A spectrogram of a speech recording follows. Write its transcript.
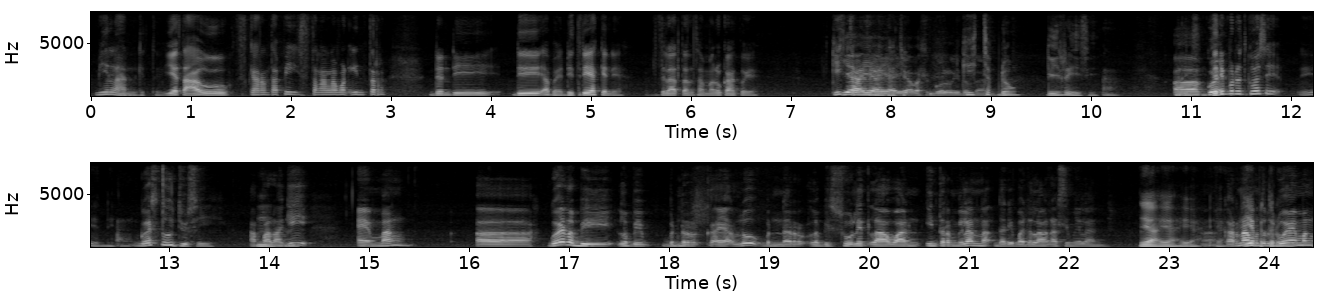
Milan gitu? Ya tahu sekarang tapi setelah lawan Inter dan di di apa ya? Diteriakin ya. Zlatan sama Lukaku ya. Iya, iya, ternyata, iya, Cuk. iya, pas gol itu Kicep kan. dong. Giri sih. Eh, Ngeri sih. gue Jadi menurut gua sih ini. gue setuju sih. Hmm, Apalagi emang eh gue lebih lebih bener kayak lu bener lebih sulit lawan Inter Milan la- daripada lawan AC Milan. Ya ya ya. Nah, ya. Karena Iya, menurut gue emang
